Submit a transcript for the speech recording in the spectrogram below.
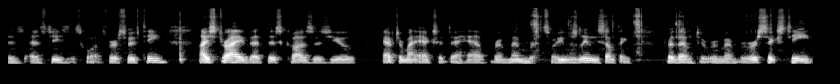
as, as Jesus was. Verse 15 I strive that this causes you after my exit to have remembrance. So he was leaving something for them to remember. Verse 16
